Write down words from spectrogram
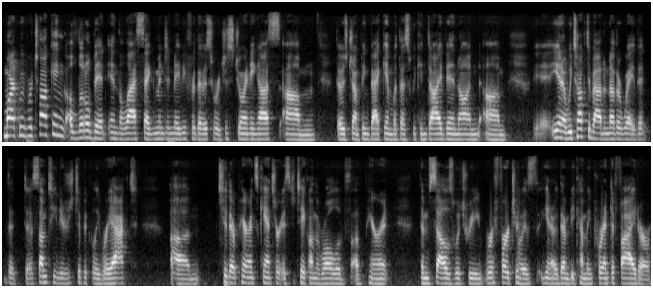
Mark, we were talking a little bit in the last segment, and maybe for those who are just joining us, um, those jumping back in with us, we can dive in on. Um, you know, we talked about another way that that uh, some teenagers typically react um, to their parents' cancer is to take on the role of, of parent themselves, which we refer to as you know them becoming parentified or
